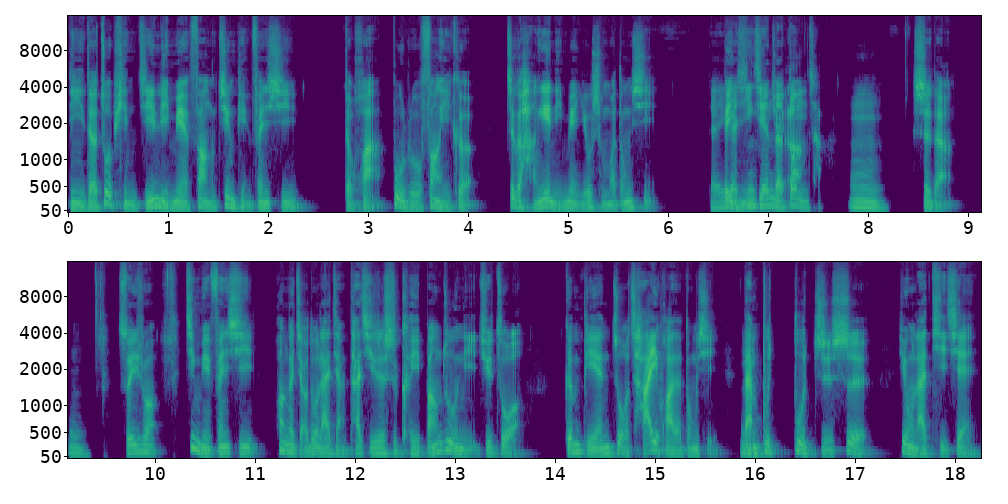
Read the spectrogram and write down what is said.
你的作品集里面放竞品分析的话，不如放一个这个行业里面有什么东西被你个新鲜的洞察。嗯是的，嗯，所以说竞品分析换个角度来讲，它其实是可以帮助你去做跟别人做差异化的东西，但嗯不不只是用来体现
